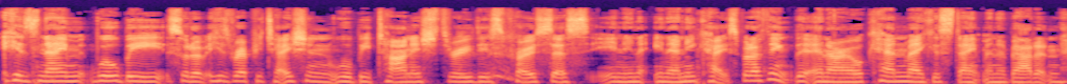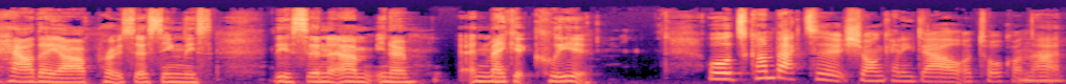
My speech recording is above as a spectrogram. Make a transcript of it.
his name will be sort of his reputation will be tarnished through this process in, in in any case. But I think the NRL can make a statement about it and how they are processing this this and um you know and make it clear. Well, to come back to Shaun Kenny-Dowall or talk on that,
